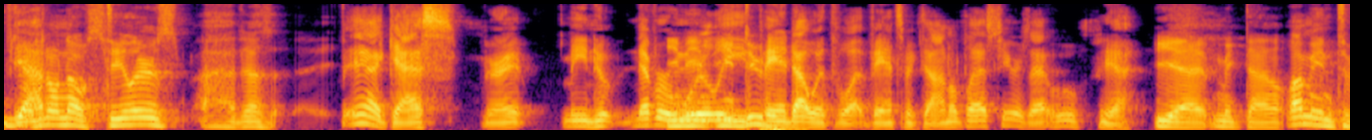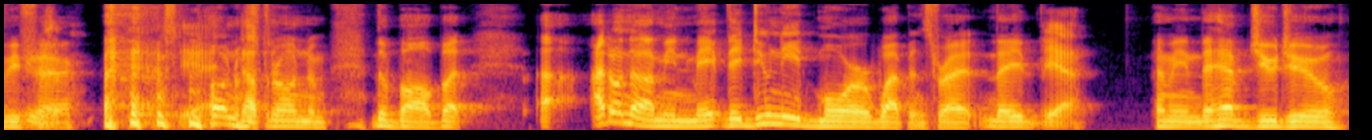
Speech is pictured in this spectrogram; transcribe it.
yeah, yeah. I don't know. Steelers uh, does yeah, I guess right. I mean, who never you really need, panned out with what Vance McDonald last year? Is that who? Yeah, yeah, McDonald. I mean, to be he fair, was a, yeah, no one was throwing them the ball, but uh, I don't know. I mean, may, they do need more weapons, right? They yeah. I mean, they have Juju.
